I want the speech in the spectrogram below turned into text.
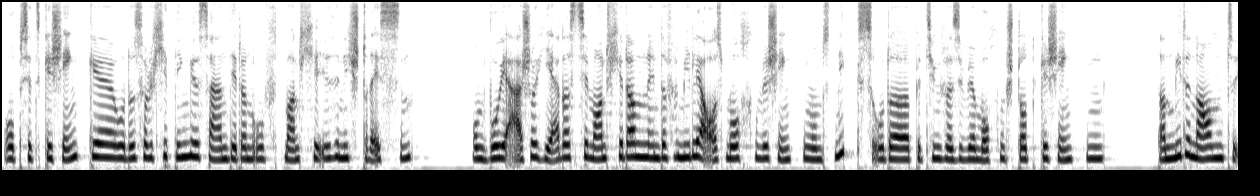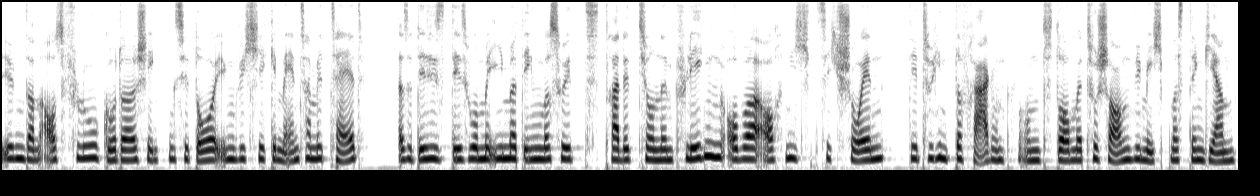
Ob es jetzt Geschenke oder solche Dinge sind, die dann oft manche irrsinnig stressen. Und wo ich auch schon her, dass sie manche dann in der Familie ausmachen, wir schenken uns nichts oder beziehungsweise wir machen statt Geschenken dann miteinander irgendeinen Ausflug oder schenken sie da irgendwelche gemeinsame Zeit. Also das ist das, wo man immer denkt, man sollte Traditionen pflegen, aber auch nicht sich scheuen, die zu hinterfragen und da mal zu schauen, wie möchte man es denn gern.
